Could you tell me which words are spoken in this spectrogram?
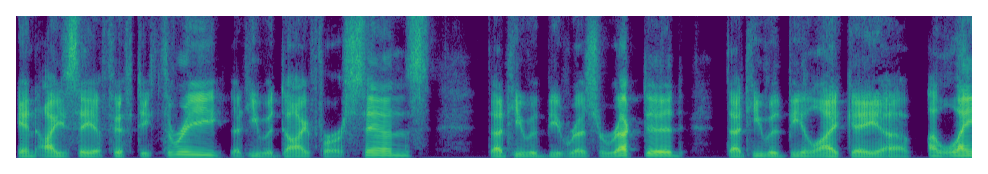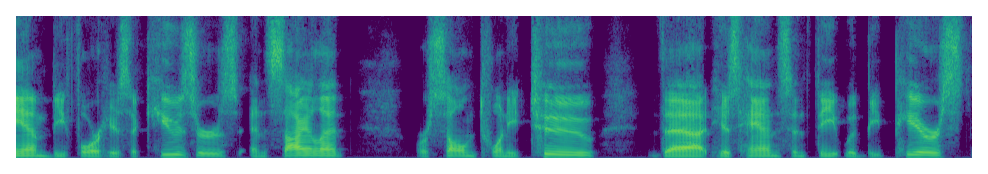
in Isaiah 53, that he would die for our sins, that he would be resurrected, that he would be like a, a, uh, a lamb before his accusers and silent, or Psalm 22, that his hands and feet would be pierced,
